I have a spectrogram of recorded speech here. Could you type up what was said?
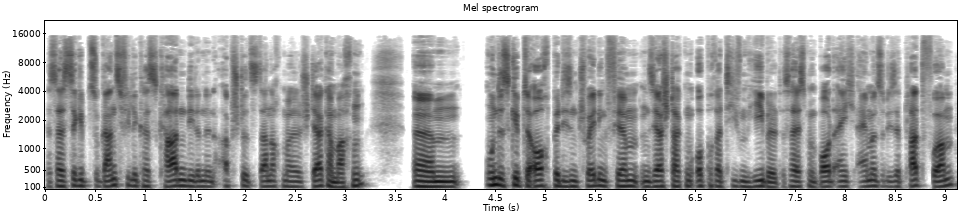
Das heißt, da gibt es so ganz viele Kaskaden, die dann den Absturz da nochmal stärker machen. Ähm, und es gibt ja auch bei diesen Trading-Firmen einen sehr starken operativen Hebel. Das heißt, man baut eigentlich einmal so diese Plattform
